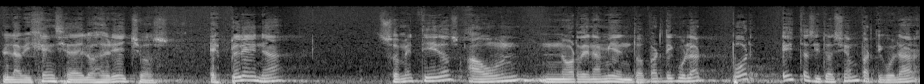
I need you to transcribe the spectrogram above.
La vigencia de los derechos es plena, sometidos a un ordenamiento particular por esta situación particular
